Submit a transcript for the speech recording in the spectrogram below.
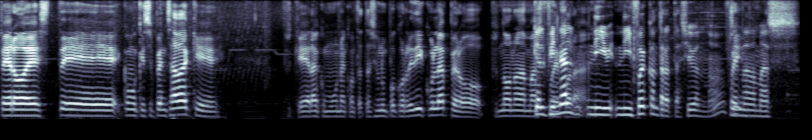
Pero este, como que se pensaba que, que era como una contratación un poco ridícula, pero pues no, nada más. Que al final para- ni, ni fue contratación, ¿no? Fue Sí. nada más,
